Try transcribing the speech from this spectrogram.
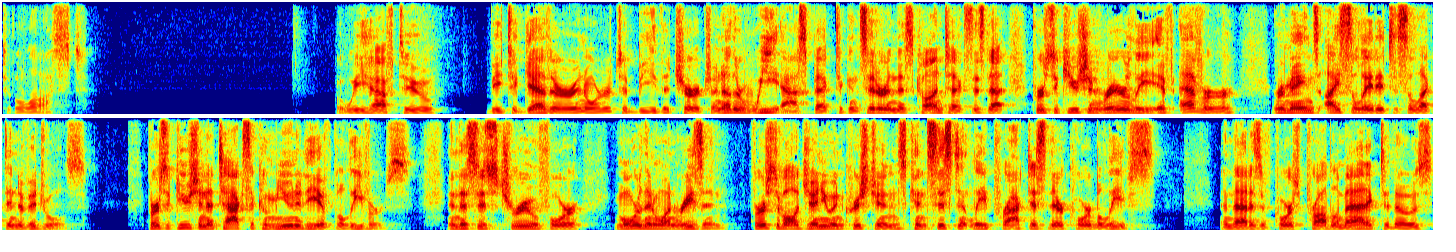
to the lost. But we have to be together in order to be the church. Another we aspect to consider in this context is that persecution rarely, if ever, remains isolated to select individuals. Persecution attacks a community of believers. And this is true for more than one reason. First of all, genuine Christians consistently practice their core beliefs. And that is, of course, problematic to those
